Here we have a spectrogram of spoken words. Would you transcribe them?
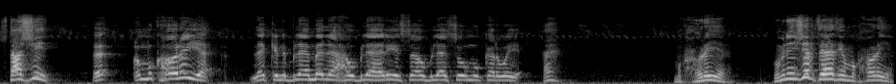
اش تعشيت أه، أمك حورية لكن بلا ملح وبلا هريسة وبلا سوم وكروية. ها؟ أمك حورية؟ ومنين جبت هذه أمك حورية؟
